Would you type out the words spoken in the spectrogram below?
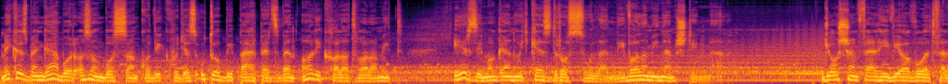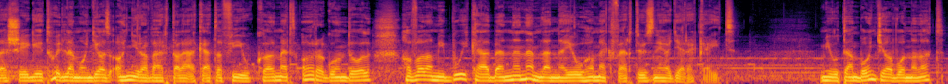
Miközben Gábor azon bosszankodik, hogy az utóbbi pár percben alig halat valamit, érzi magán, hogy kezd rosszul lenni, valami nem stimmel. Gyorsan felhívja a volt feleségét, hogy lemondja az annyira várt találkát a fiúkkal, mert arra gondol, ha valami bujkál benne, nem lenne jó, ha megfertőzni a gyerekeit. Miután bontja a vonalat,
